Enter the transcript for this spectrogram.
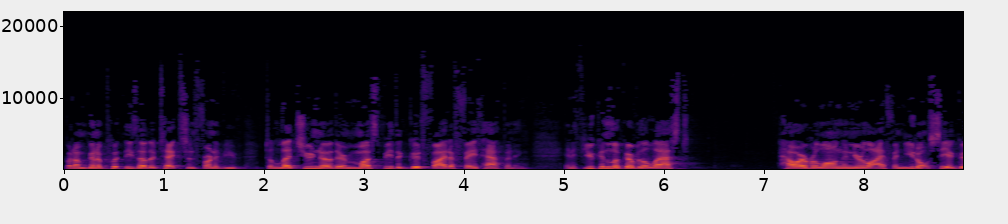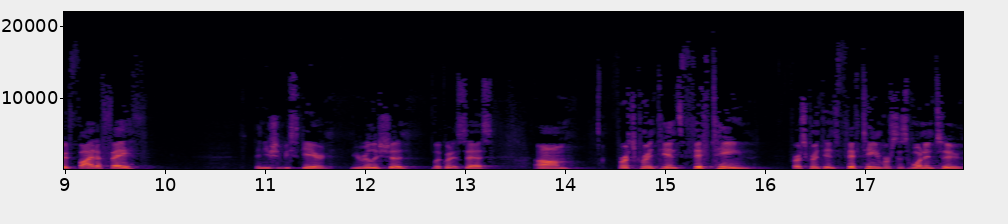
But I'm going to put these other texts in front of you to let you know there must be the good fight of faith happening. And if you can look over the last however long in your life and you don't see a good fight of faith, then you should be scared. You really should. Look what it says. Um, 1 Corinthians 15. 1 Corinthians 15, verses 1 and 2.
